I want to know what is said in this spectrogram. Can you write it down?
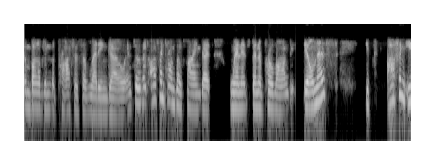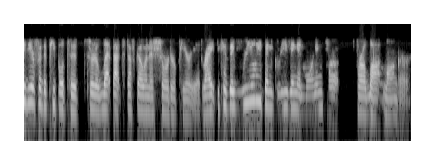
involved in the process of letting go. And so that oftentimes I find that when it's been a prolonged illness, often easier for the people to sort of let that stuff go in a shorter period, right? Because they've really been grieving and mourning for for a lot longer.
